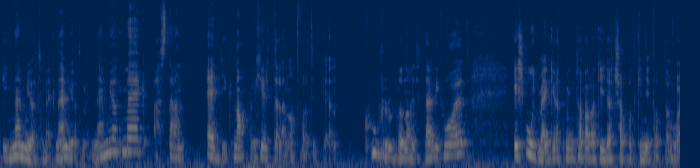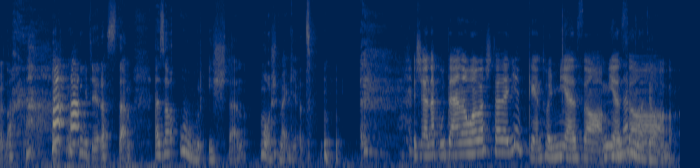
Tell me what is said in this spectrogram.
így nem jött meg, nem jött meg, nem jött meg, aztán egyik nap hirtelen ott volt egy ilyen kurva nagy telihold, és úgy megjött, mintha valaki így a csapot kinyitotta volna. úgy éreztem. Ez a Úristen, most megjött. És ennek utána olvastál egyébként, hogy mi ez a, mi ez Nem a nagyon.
